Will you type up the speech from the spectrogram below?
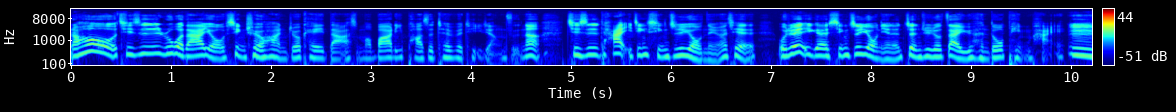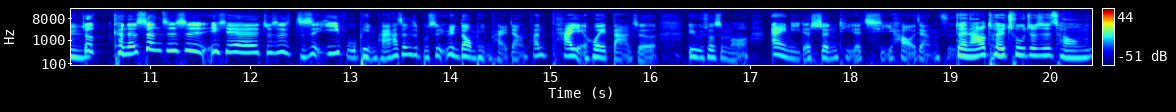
然后，其实如果大家有兴趣的话，你就可以打什么 body positivity 这样子。那其实它已经行之有年，而且我觉得一个行之有年的证据就在于很多品牌，嗯，就可能甚至是一些就是只是衣服品牌，它甚至不是运动品牌这样，它它也会打着，例如说什么爱你的身体的旗号这样子。对，然后推出就是从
